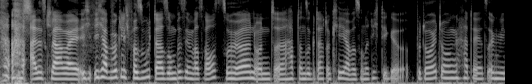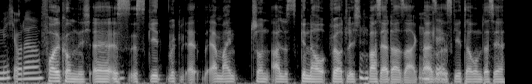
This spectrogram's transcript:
Alles klar, weil ich, ich habe wirklich versucht, da so ein bisschen was rauszuhören und äh, habe dann so gedacht, okay, aber so eine richtige Bedeutung hat er jetzt irgendwie nicht, oder? Vollkommen nicht. Äh, Mhm. es, es geht wirklich, er, er meint schon alles genau wörtlich, was er da sagt. Also Okay. es geht darum, dass er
